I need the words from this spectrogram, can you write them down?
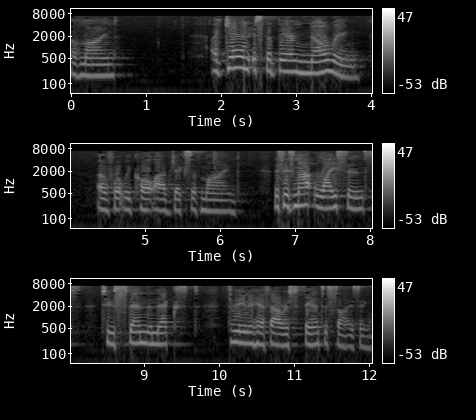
of mind. Again, it's the bare knowing of what we call objects of mind. This is not license to spend the next three and a half hours fantasizing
